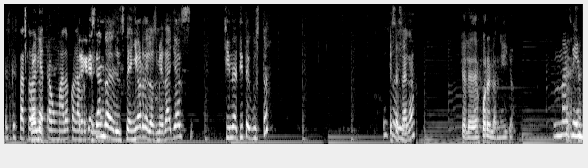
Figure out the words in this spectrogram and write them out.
Es que está todavía Bueno, traumado con la Regresando brujería. al señor de los medallas, China, ¿a ti te gusta esa saga? Que le den por el anillo. Más bien,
